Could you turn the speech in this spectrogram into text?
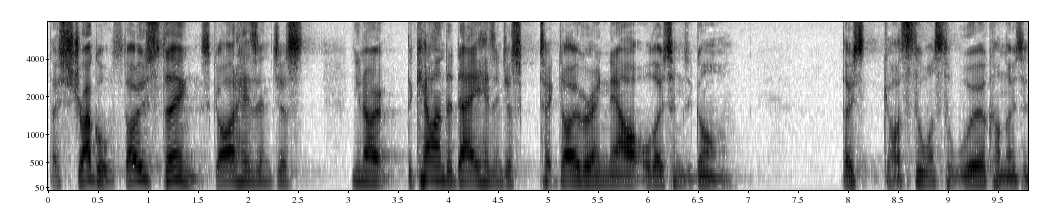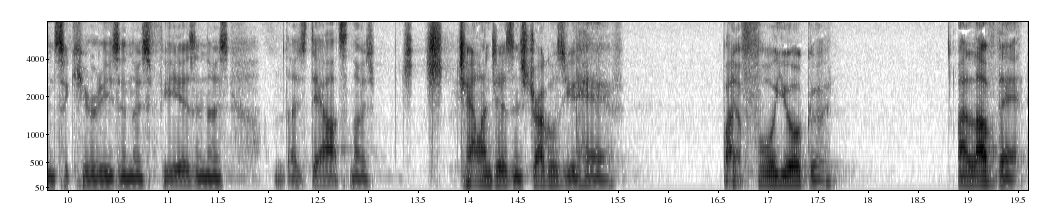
those struggles, those things. God hasn't just you know, the calendar day hasn't just ticked over and now all those things are gone. Those, God still wants to work on those insecurities and those fears and those, those doubts and those ch- challenges and struggles you have, but for your good. I love that.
